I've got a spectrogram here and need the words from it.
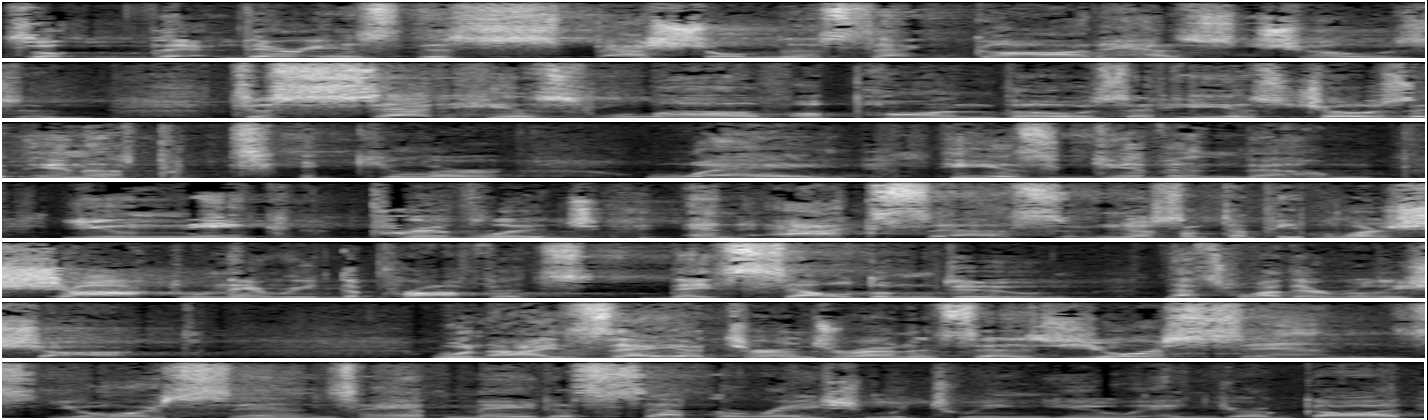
so th- there is this specialness that God has chosen to set his love upon those that he has chosen in a particular way. He has given them unique privilege and access. You know, sometimes people are shocked when they read the prophets. They seldom do. That's why they're really shocked. When Isaiah turns around and says, Your sins, your sins have made a separation between you and your God,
